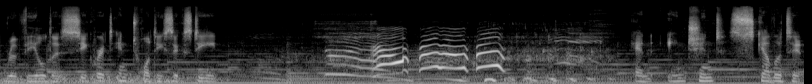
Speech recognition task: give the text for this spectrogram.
revealed a secret in 2016. An ancient skeleton.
